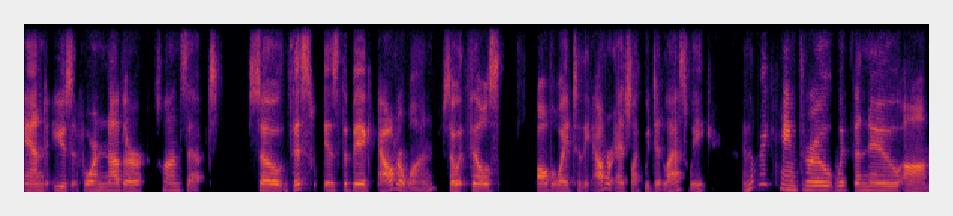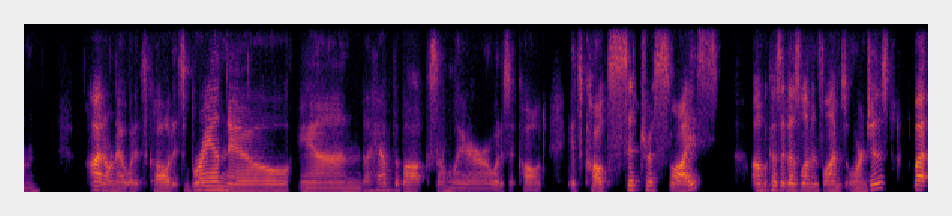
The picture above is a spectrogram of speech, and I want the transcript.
and use it for another concept. So this is the big outer one. So it fills all the way to the outer edge like we did last week. And then I came through with the new, um, I don't know what it's called. It's brand new and I have the box somewhere. What is it called? It's called Citrus Slice um, because it does lemons, limes, oranges. But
